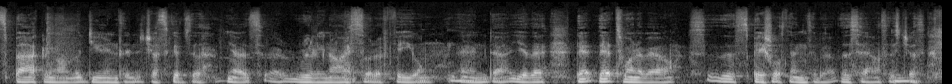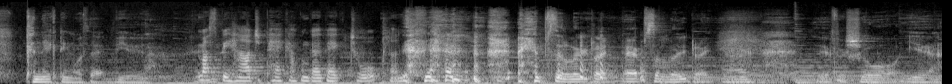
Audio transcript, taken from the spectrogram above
sparkling on the dunes, and it just gives a you know it's a really nice sort of feel. Mm-hmm. And uh, yeah, that, that that's one of our the special things about this house is mm-hmm. just connecting with that view. It must be hard to pack up and go back to Auckland. absolutely, absolutely. yeah, for sure. Yeah.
